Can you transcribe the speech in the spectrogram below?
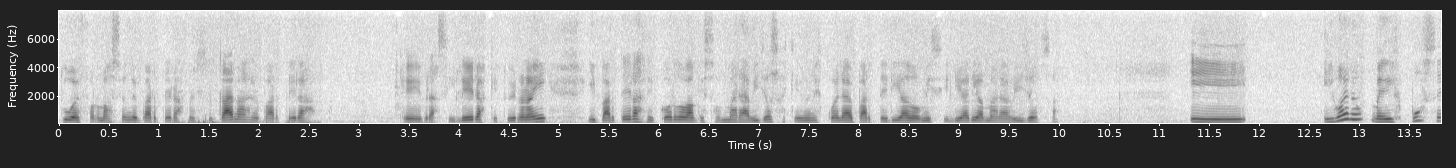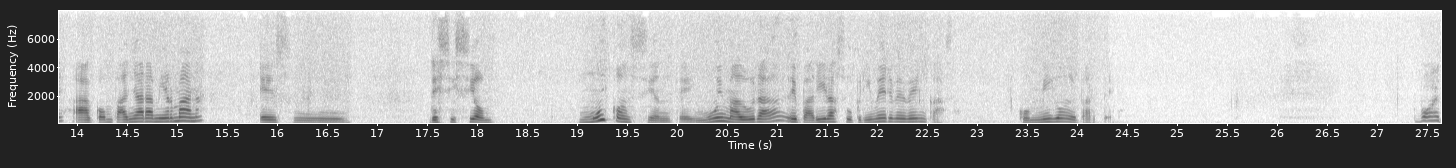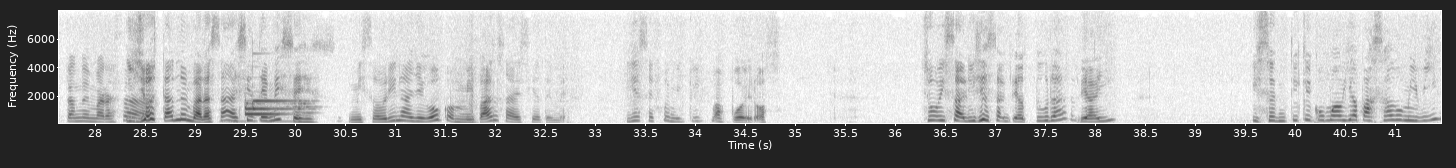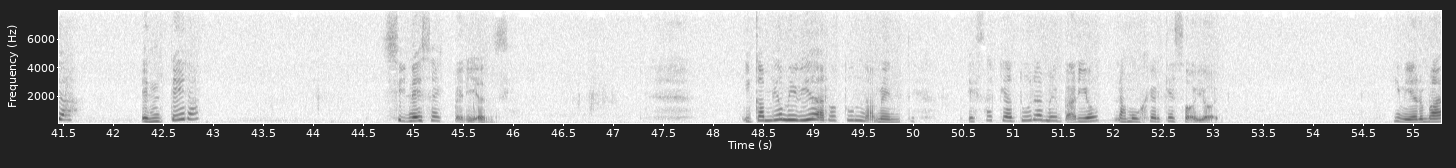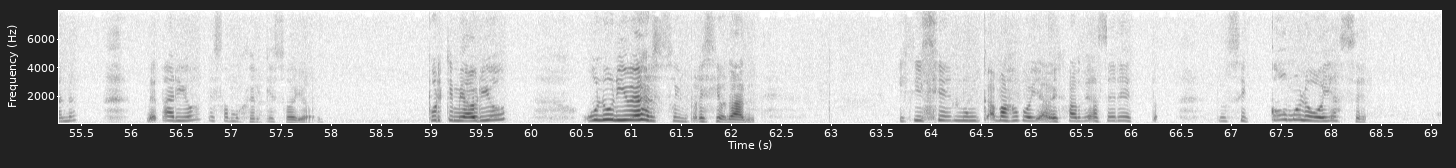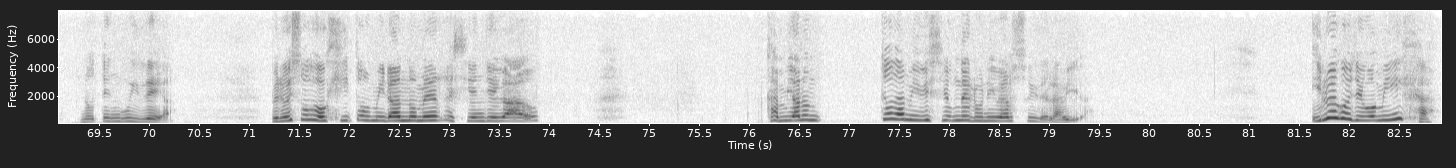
Tuve formación de parteras mexicanas, de parteras eh, brasileras que estuvieron ahí y parteras de Córdoba que son maravillosas, que hay una escuela de partería domiciliaria maravillosa. Y, y bueno, me dispuse a acompañar a mi hermana en su decisión muy consciente y muy madurada de parir a su primer bebé en casa, conmigo de partera. ¿Vos estando embarazada? Y yo estando embarazada de siete meses. Mi sobrina llegó con mi panza de siete meses. Y ese fue mi clic más poderoso. Yo vi salir esa criatura de ahí y sentí que cómo había pasado mi vida entera sin esa experiencia. Y cambió mi vida rotundamente. Esa criatura me parió la mujer que soy hoy. Y mi hermana me parió esa mujer que soy hoy. Porque me abrió un universo impresionante y dije, nunca más voy a dejar de hacer esto. No sé cómo lo voy a hacer. No tengo idea. Pero esos ojitos mirándome recién llegado cambiaron toda mi visión del universo y de la vida. Y luego llegó mi hija,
